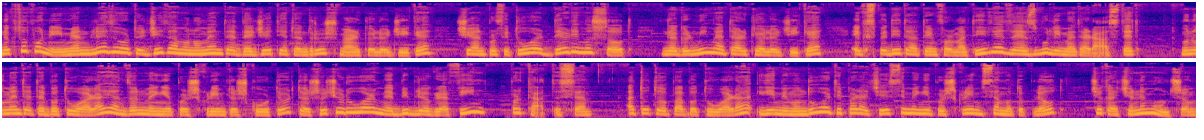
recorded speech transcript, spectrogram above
Në këtë punim janë mbledhur të gjitha monumentet dhe gjetjet e ndryshme arkeologjike që janë përfituar deri më sot nga gërmimet arkeologjike, ekspeditat informative dhe zbulimet e rastit. Monumentet e botuara janë dhënë me një përshkrim të shkurtër të shoqëruar me bibliografinë përkatëse. Ato të pabotuara jemi munduar t'i paraqesim me një përshkrim sa më të plotë që ka qenë e mundshëm.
